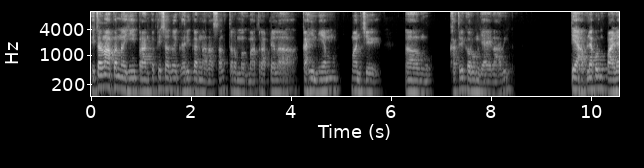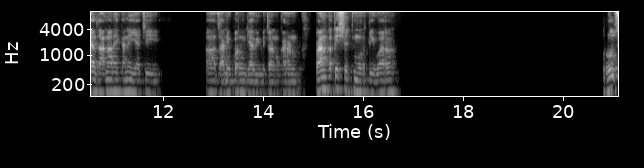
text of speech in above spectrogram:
मित्रांनो आपण ही प्राणपतीच्या जर घरी करणार असाल तर मग मात्र आपल्याला काही नियमांचे खात्री करून घ्यायला हवी. ते आपल्याकडून पाळल्या जाणार आहे का नाही याची जाणीव करून घ्यावी मित्रांनो कारण प्राणपती शेतमूर्तीवर रोज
